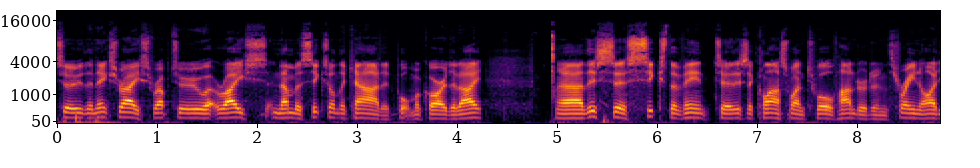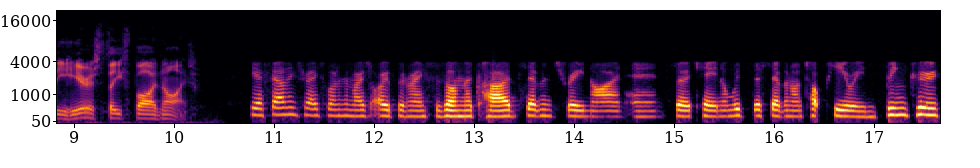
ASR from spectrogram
To the next race, we're up to race number six on the card at Port Macquarie today. Uh, this uh, sixth event, uh, this is a Class 1 1200 and 390 here is Thief by Night. Yeah, found this race one of the most open races on the card, 7, 3, 9 and 13. And with the 7 on top here in Binku,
